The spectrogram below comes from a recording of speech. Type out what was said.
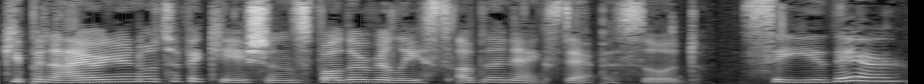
Keep an eye on your notifications for the release of the next episode. See you there!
